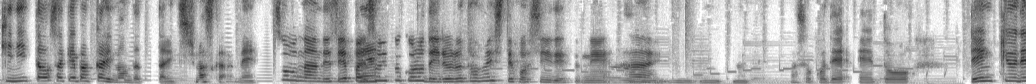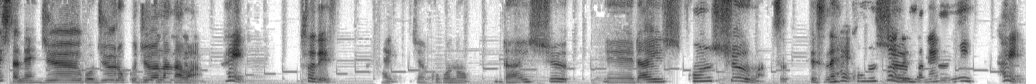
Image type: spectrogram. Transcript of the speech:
気に入ったお酒ばっかり飲んだったりしますからね。そうなんです。やっぱりそういうところでいろいろ試してほしいですね。ねはい。うんうんうん。まあ、そこで、えっ、ー、と、連休でしたね。15、16、17は。はい。そうです。はい。じゃあ、ここの来週、えー、来、今週末ですね。はい、今週末に、ね、はい。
